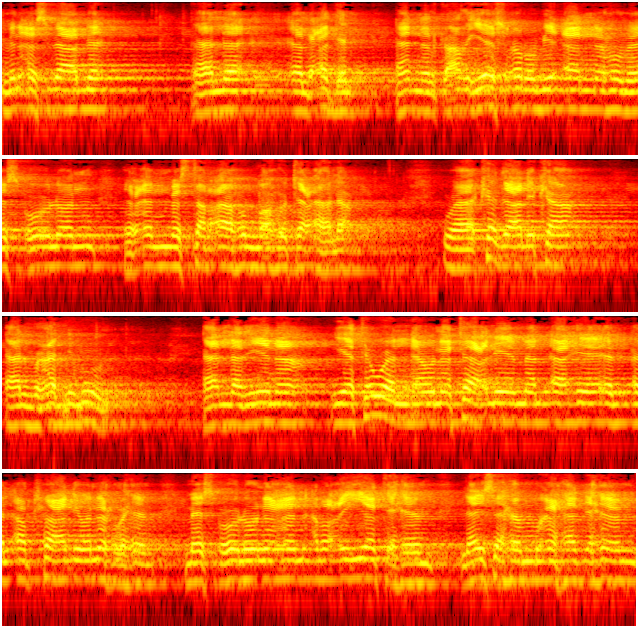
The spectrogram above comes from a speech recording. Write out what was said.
من أسباب العدل أن القاضي يشعر بأنه مسؤول عن ما استرعاه الله تعالى. وكذلك المعلمون الذين يتولون تعليم الأطفال ونحوهم مسؤولون عن رعيتهم. ليس هم أحدهم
